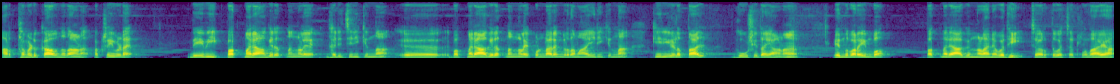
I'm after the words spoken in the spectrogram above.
അർത്ഥമെടുക്കാവുന്നതാണ്. പക്ഷേ ഇവിടെ ദേവി പത്മരാഗരത്നങ്ങളെ ധരിച്ചിരിക്കുന്ന പത്മരാഗരത്നങ്ങളെ കൊണ്ട് അലങ്കൃതമായിരിക്കുന്ന കിരീടത്താൽ ഭൂഷിതയാണ്. എന്ന് പറയുമ്പോൾ പത്മരാഗങ്ങൾ അനവധി ചേർത്ത് വച്ചിട്ടുള്ളതായ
